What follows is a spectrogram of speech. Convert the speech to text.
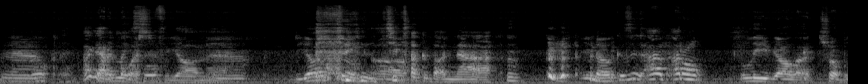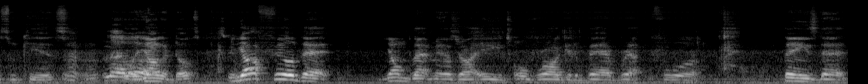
no. Okay, I got a That makes question sense. for y'all, man. no. Do y'all think, she uh, talk about nah. you know, because I, I don't believe y'all are troublesome kids No, or no. young adults. Do y'all feel that young black males your age overall get a bad rep for things that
